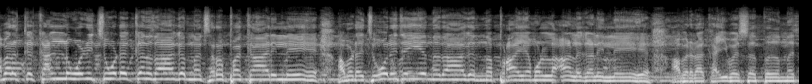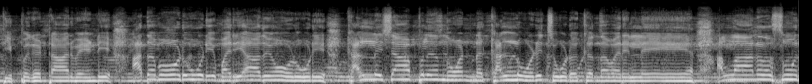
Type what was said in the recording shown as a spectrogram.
അവർക്ക് കള്ള് ഒഴിച്ചു കൊടുക്കുന്നതാകുന്ന ചെറുപ്പക്കാരില്ലേ? അവിടെ ജോലി ചെയ്യുന്നതാകുന്ന പ്രായമുള്ള ആളുകളില്ലേ? അവരുടെ കൈവശത്ത് നിന്ന് ടിപ്പ് കിട്ടാൻ വേണ്ടി അതവോടുകൂടി മര്യാദയോടുകൂടി കള്ള് ഷാപ്പിൽ നിന്നുകൊണ്ട് കള്ള് ഒഴിച്ചു കൊടുക്കുന്നവരില്ലേ? അള്ളാഹ് റസൂൽ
